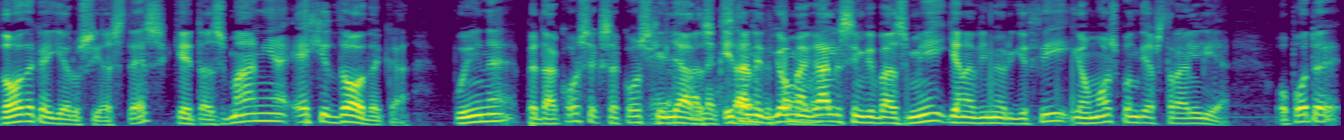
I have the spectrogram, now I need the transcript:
12 γερουσιαστές και η Τασμάνια έχει 12 που είναι 500-600 χιλιάδες. Ήταν ανεξάρτητο δύο κόμμα. μεγάλοι συμβιβασμοί για να δημιουργηθεί η Ομόσπονδη Αυστραλία. Οπότε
